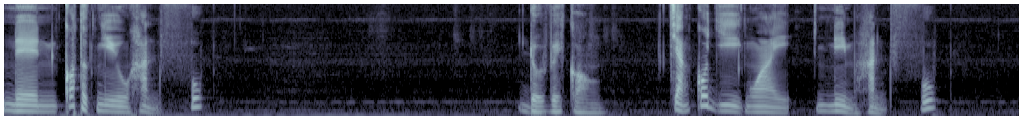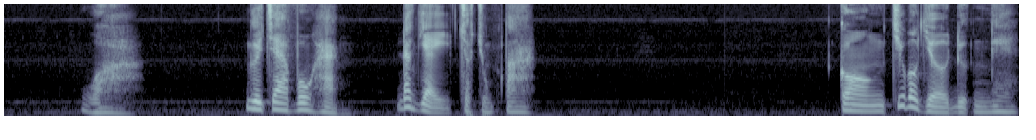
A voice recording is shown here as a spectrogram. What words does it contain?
nên có thật nhiều hạnh phúc. Đối với con, chẳng có gì ngoài niềm hạnh phúc. Wow, người cha vô hạn đang dạy cho chúng ta. Con chưa bao giờ được nghe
